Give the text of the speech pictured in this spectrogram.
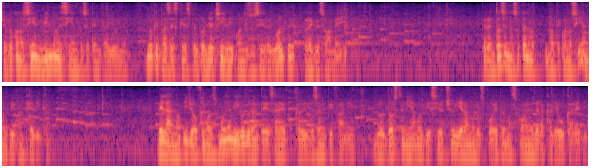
Yo lo conocí en 1971. Lo que pasa es que después volvió a Chile y cuando sucedió el golpe regresó a México. Pero entonces nosotras no, te conocíamos, dijo Angélica. Velano y yo fuimos muy amigos durante esa época, dijo San Epifanio. Los dos teníamos 18 y éramos los poetas más jóvenes de la calle Bucareli.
